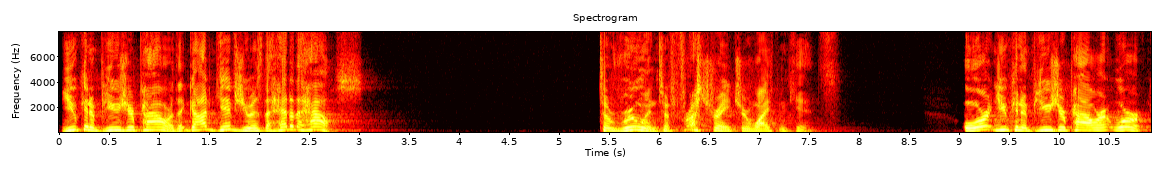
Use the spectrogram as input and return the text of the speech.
you can abuse your power that God gives you as the head of the house to ruin, to frustrate your wife and kids. Or you can abuse your power at work,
